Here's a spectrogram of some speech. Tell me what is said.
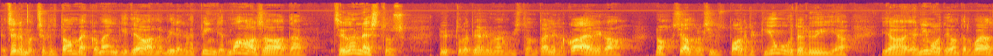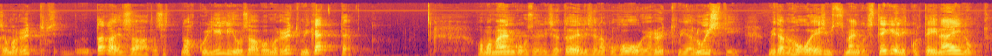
et selles mõttes oli Tammeka mäng ideaalne, millega need pinged maha saada, see õnnestus, nüüd tuleb järgmine mäng vist on Tallinna Kaleviga, noh, seal tuleks ilmselt paar tükki juurde lüüa ja, ja niimoodi on tal vaja see oma rütm tagasi saada, sest noh, kui Liliu saab oma rütmi kätte oma mängu sellise tõelise nagu hoo ja rütmi ja lusti, mida me hooaja esimestes mängudes tegelikult ei näinud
